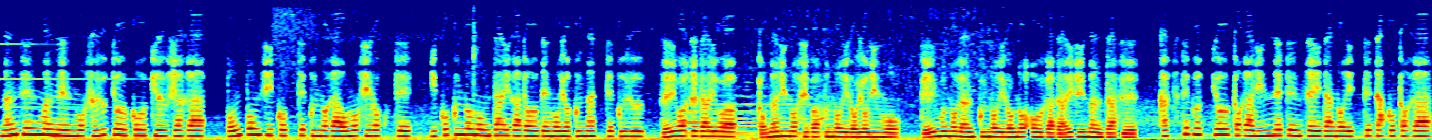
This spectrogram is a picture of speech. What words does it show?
何千万円もする超高級車が、ポンポン事故ってくのが面白くて、異国の問題がどうでもよくなってくる。令和世代は、隣の芝生の色よりも、ゲームのランクの色の方が大事なんだぜ。かつて仏教徒が輪廻転生だの言ってたことが、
